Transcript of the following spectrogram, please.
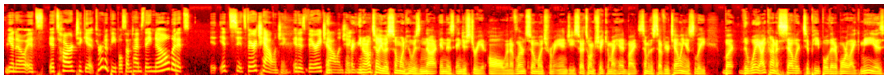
you know it's it's hard to get through to people. Sometimes they know but it's it's it's very challenging. It is very challenging. and, you know i'll tell you as someone who is not in this industry at all and i've learned so much from angie so that's why i'm shaking my head by some of the stuff you're telling us lee but the way i kind of sell it to people that are more like me is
